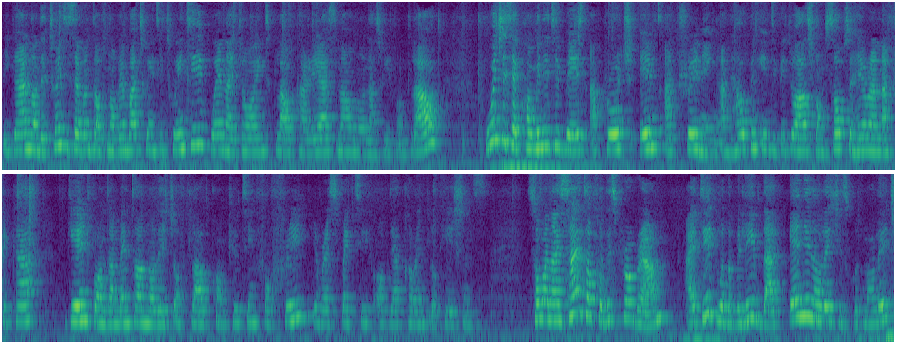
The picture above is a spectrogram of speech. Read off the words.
began on the 27th of November 2020 when I joined Cloud Careers, now known as Wirfon Cloud which is a community-based approach aimed at training and helping individuals from sub-Saharan Africa gain fundamental knowledge of cloud computing for free, irrespective of their current locations. So when I signed up for this program, I did with the belief that any knowledge is good knowledge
